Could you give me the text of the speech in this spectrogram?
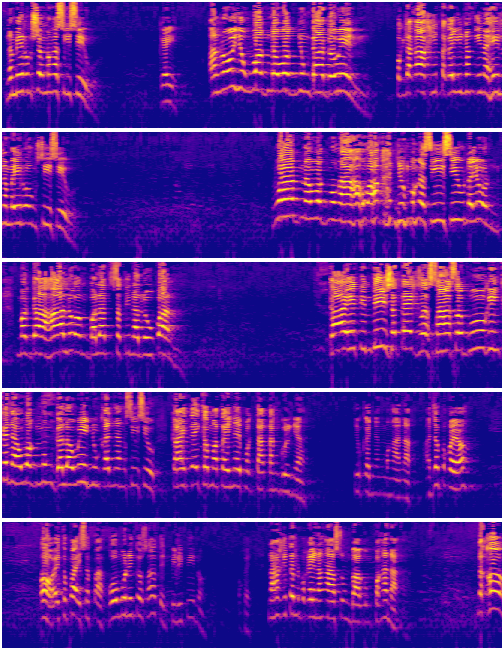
Na meron siyang mga sisiw. Okay? Ano yung wag na wag nyong gagawin pag nakakita kayo ng inahin na mayroong sisiw? Wag na wag mong hahawakan yung mga sisiw na yon. Maghahalo ang balat sa tinalupan. Kahit hindi sa Texas, sasabugin ka niya, wag mong galawin yung kanyang sisiw. Kahit na ikamatay niya, ipagtatanggol niya yung kanyang mga anak. Andiyan po kayo? Oh, ito pa, isa pa. Common ito sa atin, Pilipino. Okay. Nakakita na ba kayo ng asong bagong panganak? Nako!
